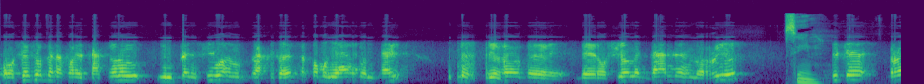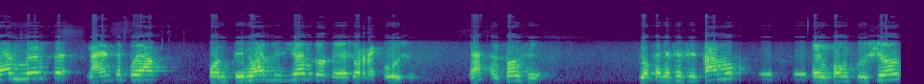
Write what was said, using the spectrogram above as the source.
procesos de reforestación intensivos en las diferentes comunidades donde hay periodos de, erosiones grandes en los ríos. Sí. Y que realmente la gente pueda continuar viviendo de esos recursos. ¿ya? Entonces, lo que necesitamos, en conclusión,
